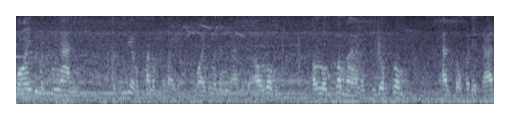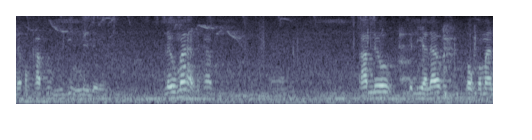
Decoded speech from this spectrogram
ปล่อยที่มันทำงานเขาที่เรียกว่าการลมปอยปล่อยที่มันทำงานมันจะเอาลมเอาลมเข้ามามันจะยกลมการตกก็จะช้าแล้วบังคับให้มันวิ่งได้เร็วเร็วมากนะครับความเร็วเฉลี่ยแล้วตกประมาณ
